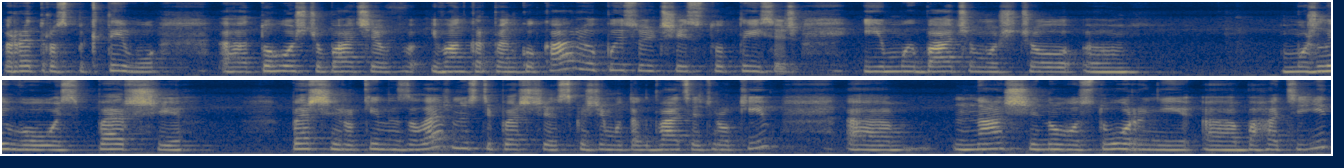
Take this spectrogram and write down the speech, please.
ретроспективу е, того, що бачив Іван Карпенко Карі, описуючи 100 тисяч, і ми бачимо, що е, можливо, ось перші, перші роки незалежності, перші, скажімо так, 20 років, е, наші новостворені багатії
